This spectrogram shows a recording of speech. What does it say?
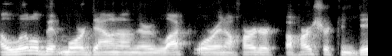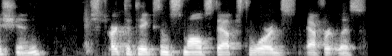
a little bit more down on their luck or in a harder a harsher condition start to take some small steps towards effortless?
